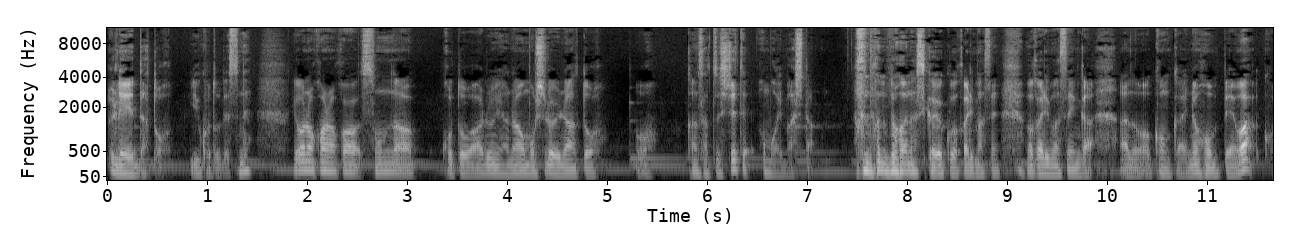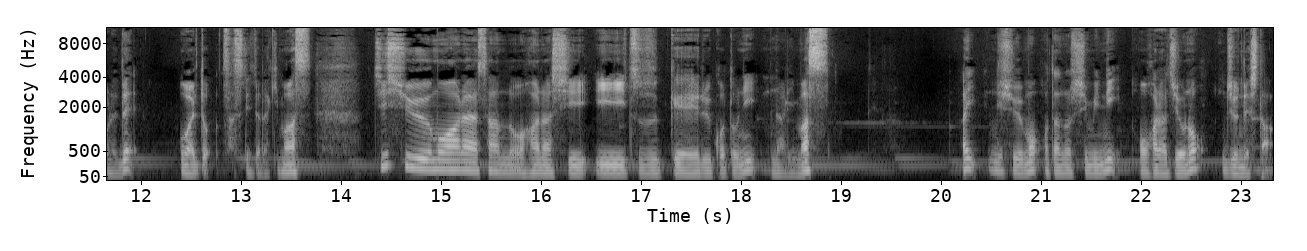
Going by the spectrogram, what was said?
例だということですね。いやなかなかそんなことあるんやな面白いなと観察してて思いました。何の話かよくわかりません。わかりませんが、あの、今回の本編はこれで終わりとさせていただきます。次週も荒谷さんのお話言い続けることになります。はい、次週もお楽しみに。大原ジオのじゅんでした。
